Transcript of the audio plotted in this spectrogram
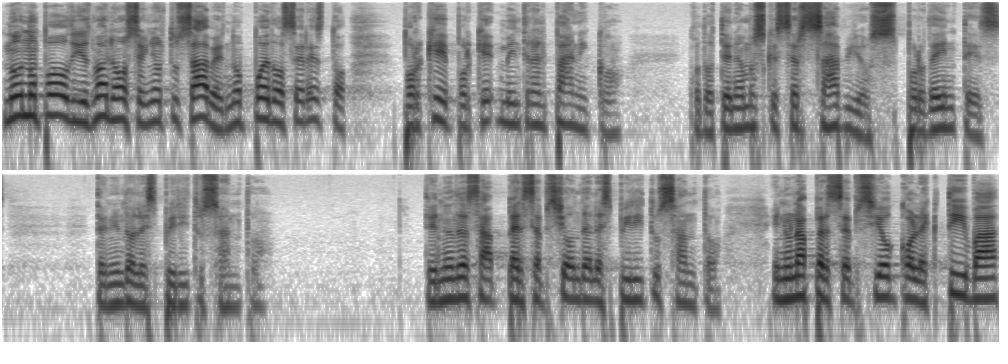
no, no puedo diezmar, no, Señor, tú sabes, no puedo hacer esto. ¿Por qué? Porque me entra el pánico cuando tenemos que ser sabios, prudentes, teniendo el Espíritu Santo, teniendo esa percepción del Espíritu Santo, en una percepción colectiva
